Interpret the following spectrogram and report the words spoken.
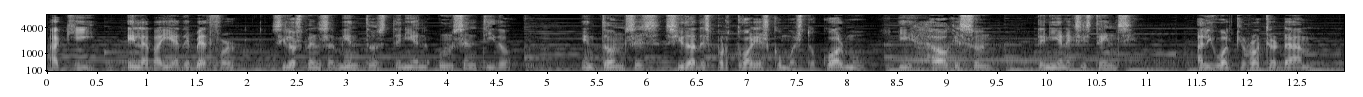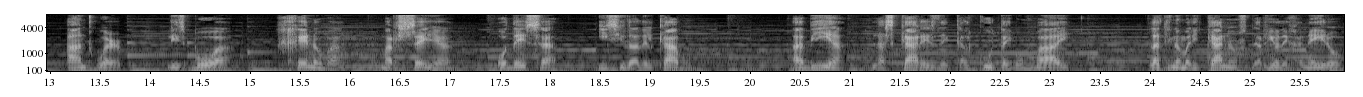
Aquí, en la bahía de Bedford, si los pensamientos tenían un sentido, entonces ciudades portuarias como Estocolmo y Haugesund tenían existencia, al igual que Rotterdam, Antwerp, Lisboa, Génova, Marsella, Odessa y Ciudad del Cabo. Había las cares de Calcuta y Bombay, latinoamericanos de Río de Janeiro,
